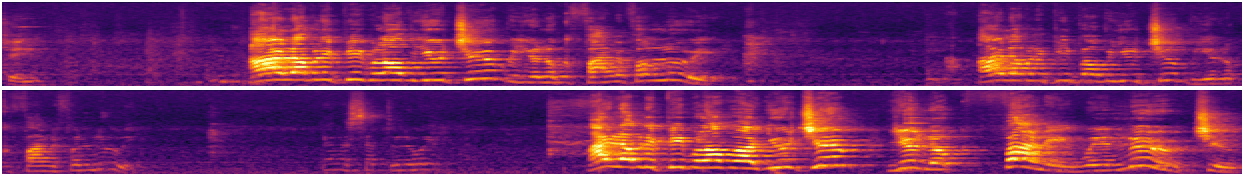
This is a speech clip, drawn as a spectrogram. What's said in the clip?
watching. Hi, lovely people of YouTube. You look fine for Louis. Hi, lovely people of YouTube. You look fine for Louis. You ever said to Louis? Hi, lovely people of uh, YouTube. You look funny with Lou Tube.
